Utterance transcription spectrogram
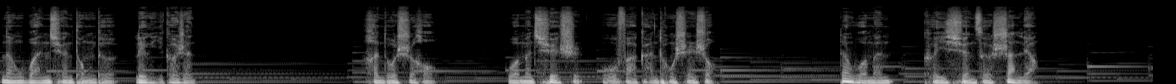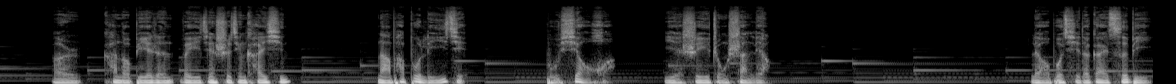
能完全懂得另一个人。很多时候。我们确实无法感同身受，但我们可以选择善良。而看到别人为一件事情开心，哪怕不理解、不笑话，也是一种善良。了不起的盖茨比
